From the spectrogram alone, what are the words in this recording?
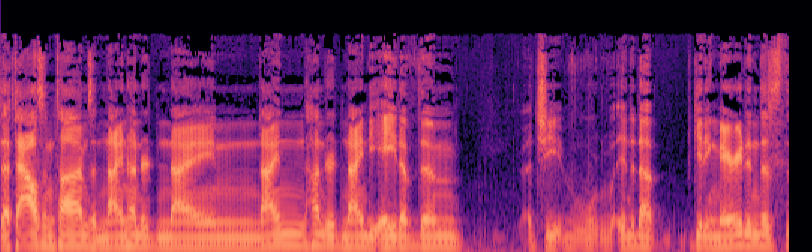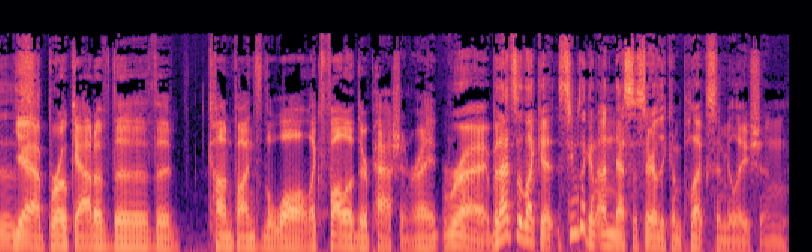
a thousand times, and nine hundred nine nine hundred ninety eight of them achieve, ended up getting married in this. this Yeah, broke out of the the confines of the wall, like followed their passion, right? right. But that's like a it seems like an unnecessarily complex simulation.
